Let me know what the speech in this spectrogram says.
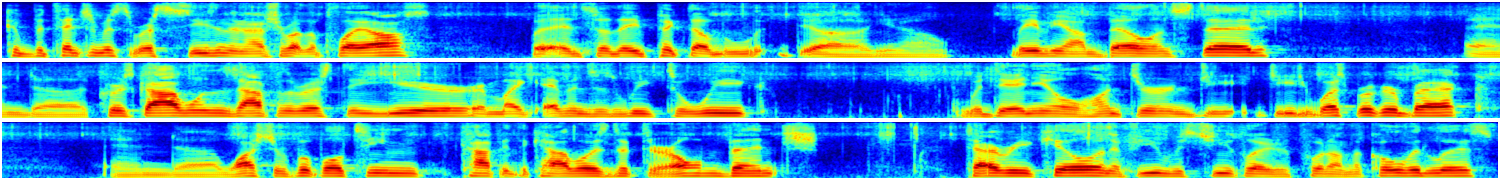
could potentially miss the rest of the season. They're not sure about the playoffs. But and so they picked up, uh, you know, Le'Veon Bell instead. And uh, Chris Godwin's out for the rest of the year, and Mike Evans is week to week. With Daniel Hunter and Gigi Westbrook back. And uh, Washington football team copied the Cowboys and took their own bench. Tyreek Hill and a few of his Chiefs players put on the COVID list.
